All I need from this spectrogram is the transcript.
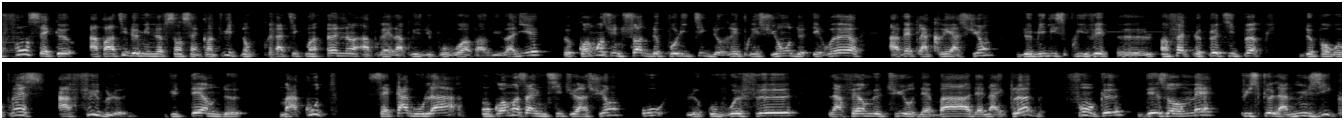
L'arrière-fond, c'est que à partir de 1958, donc pratiquement un an après la prise du pouvoir par Duvalier, euh, commence une sorte de politique de répression, de terreur, avec la création de milices privées. Euh, en fait, le petit peuple de Port-au-Prince affuble du terme de macoute, c'est cagoulard. On commence à une situation où le couvre-feu, la fermeture des bars, des nightclubs font que désormais puisque la musique,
